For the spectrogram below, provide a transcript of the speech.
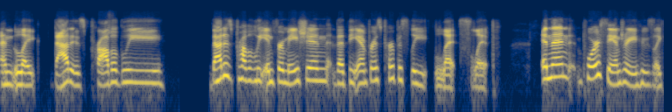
And like that is probably that is probably information that the empress purposely let slip and then poor sandry who's like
